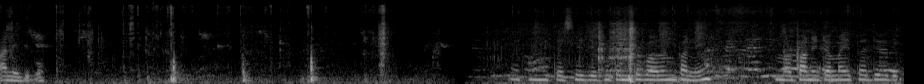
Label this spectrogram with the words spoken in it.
পানি দিব। হইতেছে যে ফুটন্ত গরম পানি, আমরা পানিটা মাইপা দিয়ে দিব।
